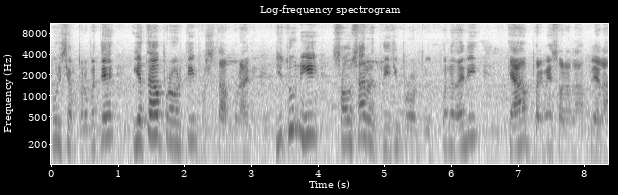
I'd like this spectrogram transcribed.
पुरुषम प्रपदे यत प्रवृत्ती पुरुषता पुराणे जिथून ही संसार रचनेची प्रवृत्ती उत्पन्न झाली. त्या परमेश्वराला आपल्याला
